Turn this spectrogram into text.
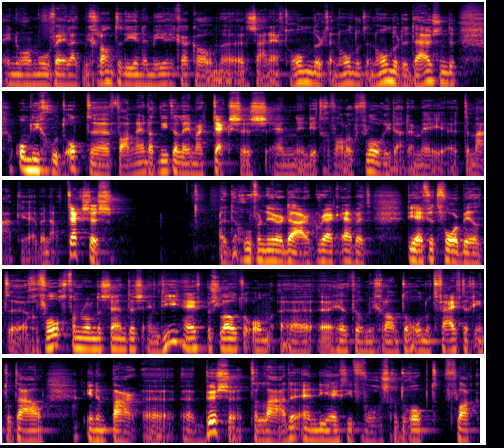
enorme hoeveelheid migranten die in Amerika komen. Het zijn echt honderd en honderd en honderden duizenden. Om die goed op te vangen. En dat niet alleen maar Texas en in dit geval ook Florida daarmee te maken hebben. Nou, Texas de gouverneur daar, Greg Abbott, die heeft het voorbeeld uh, gevolgd van Ron DeSantis. En die heeft besloten om uh, uh, heel veel migranten, 150 in totaal, in een paar bussen te laden. En die heeft hij vervolgens gedropt vlak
